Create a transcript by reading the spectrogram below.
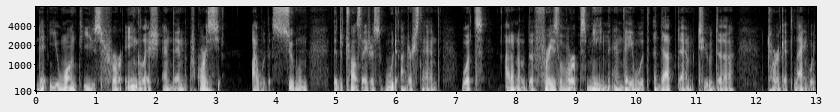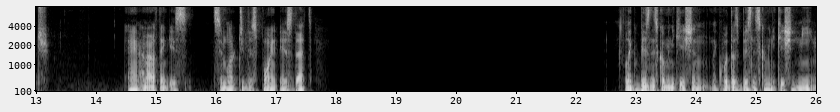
that you want to use for English. And then, of course, I would assume that the translators would understand what, I don't know, the phrasal verbs mean and they would adapt them to the target language. And another thing is similar to this point is that like business communication, like what does business communication mean?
